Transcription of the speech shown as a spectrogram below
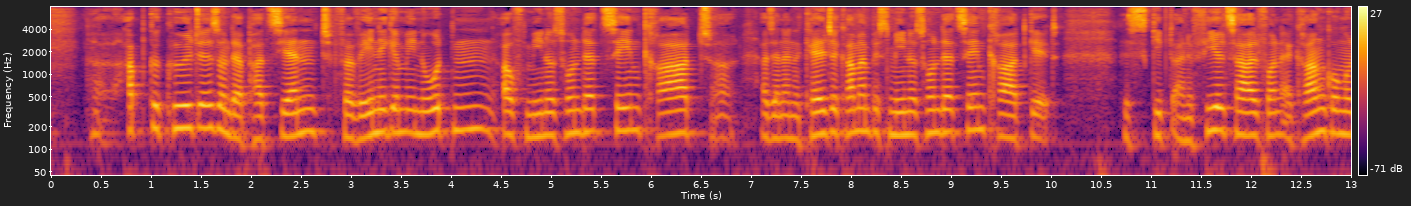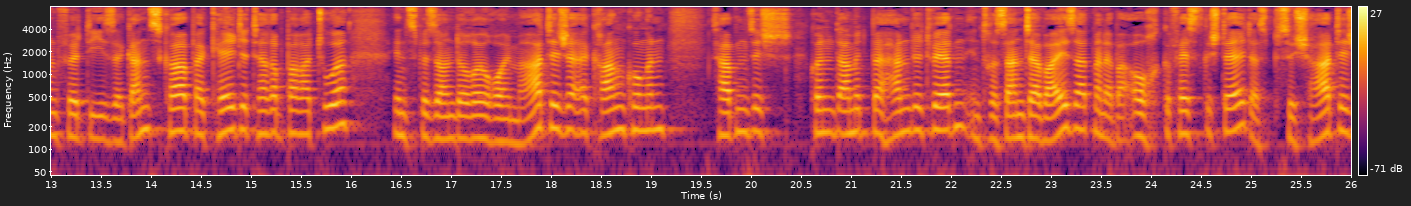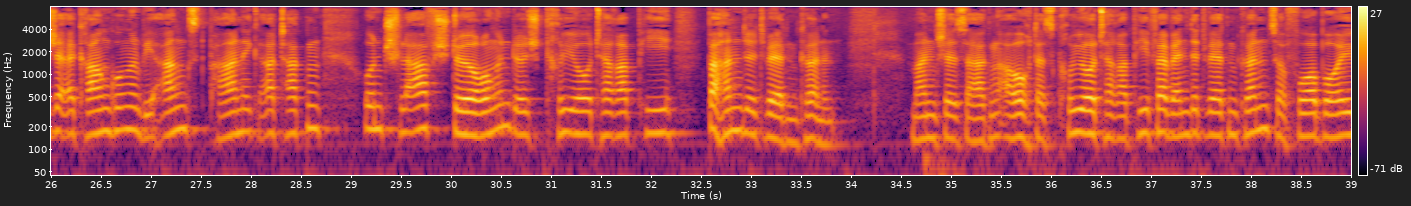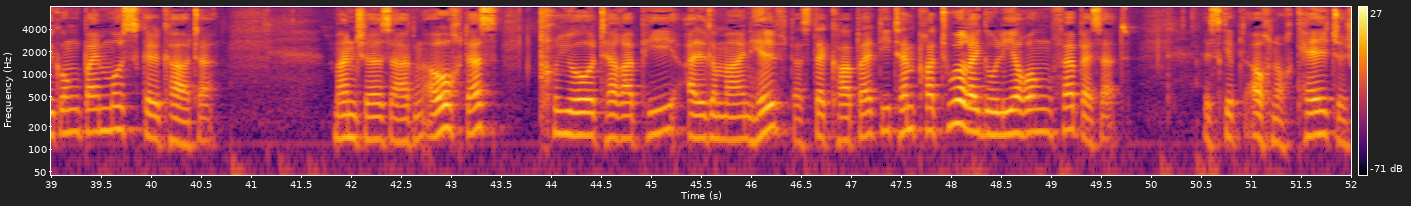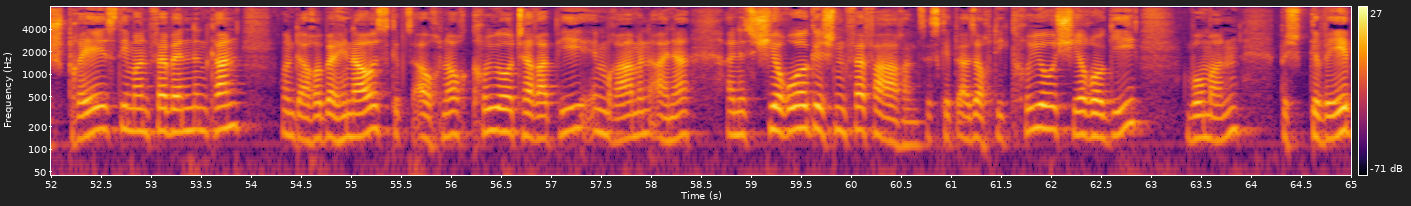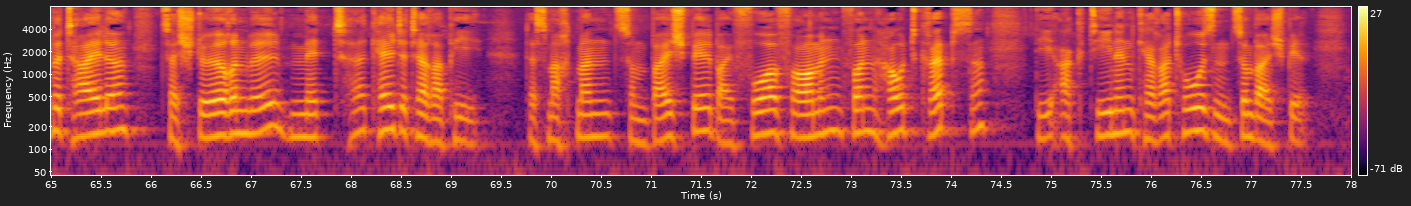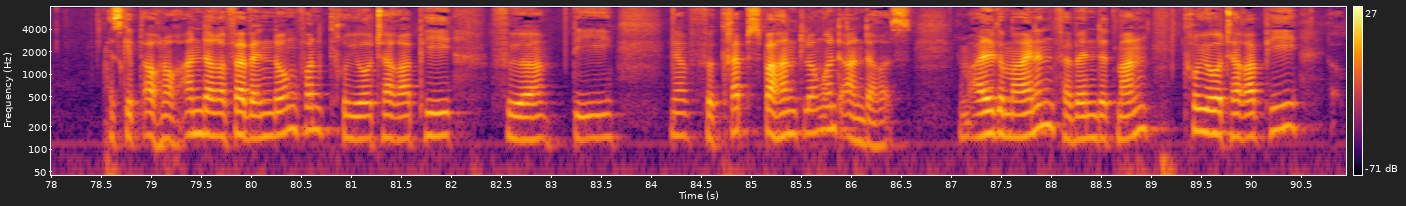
abgekühlt ist und der Patient für wenige Minuten auf minus 110 Grad, also in eine Kältekammer bis minus 110 Grad geht. Es gibt eine Vielzahl von Erkrankungen für diese Ganzkörper-Kältetemperatur, insbesondere rheumatische Erkrankungen haben sich können damit behandelt werden. Interessanterweise hat man aber auch festgestellt, dass psychiatrische Erkrankungen wie Angst, Panikattacken und Schlafstörungen durch Kryotherapie behandelt werden können. Manche sagen auch, dass Kryotherapie verwendet werden kann zur Vorbeugung beim Muskelkater. Manche sagen auch, dass Kryotherapie allgemein hilft, dass der Körper die Temperaturregulierung verbessert. Es gibt auch noch Kältesprays, die man verwenden kann. Und darüber hinaus gibt es auch noch Kryotherapie im Rahmen einer, eines chirurgischen Verfahrens. Es gibt also auch die Kryochirurgie, wo man Gewebeteile zerstören will mit Kältetherapie. Das macht man zum Beispiel bei Vorformen von Hautkrebs, die aktinen Keratosen zum Beispiel. Es gibt auch noch andere Verwendungen von Kryotherapie für die ja, für Krebsbehandlung und anderes. Im Allgemeinen verwendet man Kryotherapie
